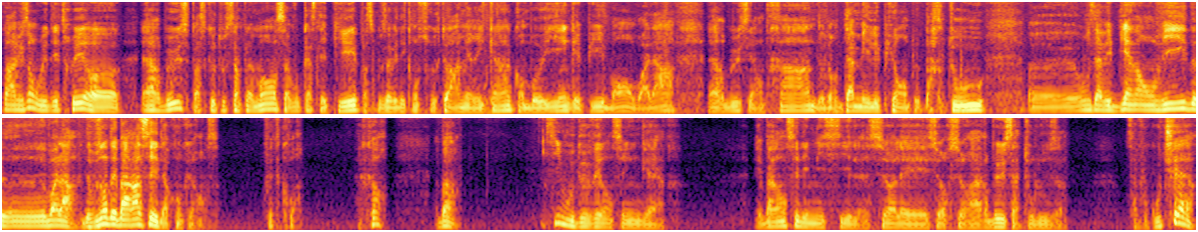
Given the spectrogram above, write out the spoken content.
par exemple, vous voulez détruire Airbus parce que tout simplement ça vous casse les pieds, parce que vous avez des constructeurs américains comme Boeing, et puis bon, voilà, Airbus est en train de leur damer les pions un peu partout. vous avez bien envie de, voilà, de vous en débarrasser de la concurrence. Vous faites quoi? D'accord? Ben, si vous devez lancer une guerre et balancer des missiles sur les sur, sur Airbus à Toulouse, ça vous coûte cher.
